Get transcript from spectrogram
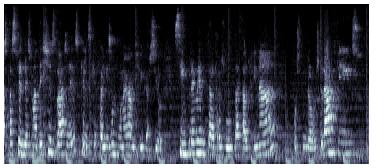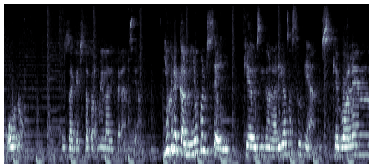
estàs fent les mateixes bases que les que faries amb una gamificació. Simplement que el resultat al final doncs, tindrà uns gràfics o no. És aquesta per mi la diferència. Jo crec que el millor consell que els hi donaria als estudiants que volen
